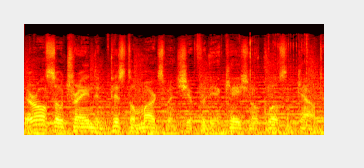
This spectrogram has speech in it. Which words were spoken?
They're also trained in pistol marksmanship for the occasional close encounter.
